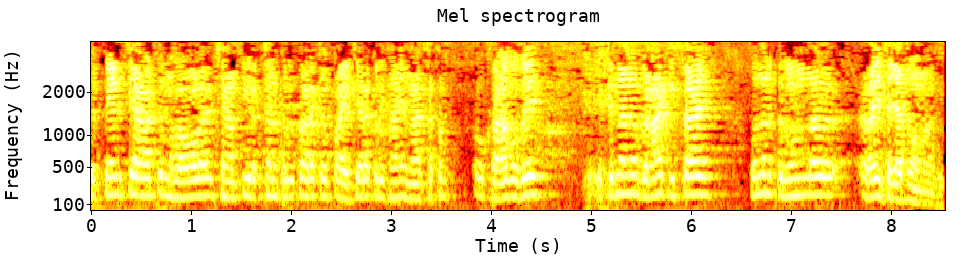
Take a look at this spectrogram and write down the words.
ਤੇ ਪਿੰਡ 'ਚ ਆਪ 'ਚ ਮਾਹੌਲ, ਸ਼ਾਂਤੀ ਰੱਖਣ ਗੁਰੂ ਘਰ ਕੇ ਭਾਈਚਾਰਾ ਕੋਈ ਥਾਂ ਨਾ ਖਤਮ, ਉਹ ਖਰਾਬ ਹੋਵੇ ਤੇ ਕਿੰਨਾਂ ਨੇ ਗੁਨਾਹ ਕੀਤਾ ਹੈ, ਉਹਨਾਂ ਨੂੰ ਕਾਨੂੰਨ ਨਾਲ ਰਾਈ ਸਜ਼ਾ ਦਵਾਵਾਂਗੇ।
